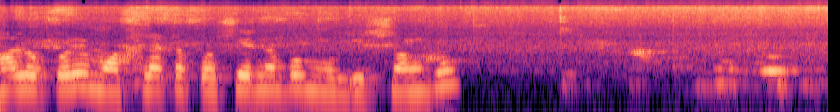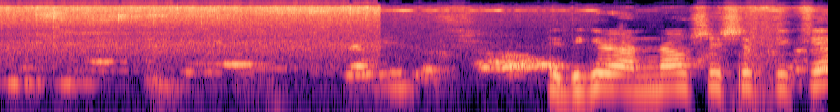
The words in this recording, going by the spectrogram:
ভালো করে মশলাটা কষিয়ে নেব মুরগির সঙ্গে। এদিকে রান্নাও শেষের দিকে,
